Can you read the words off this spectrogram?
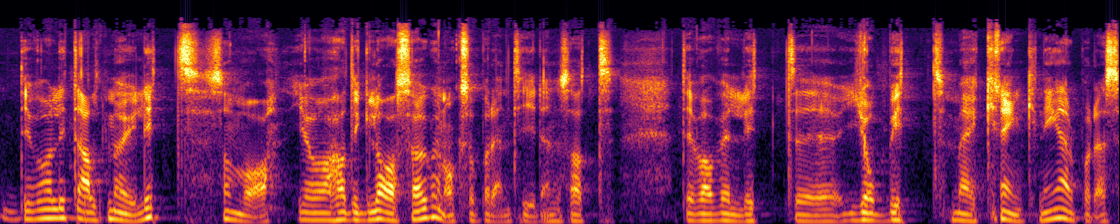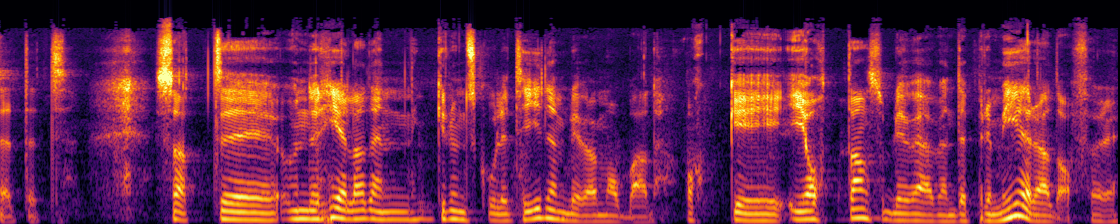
det var lite allt möjligt som var. Jag hade glasögon också på den tiden så att det var väldigt eh, jobbigt med kränkningar på det sättet. Så att eh, under hela den grundskoletiden blev jag mobbad. Och eh, i åttan så blev jag även deprimerad då, för,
